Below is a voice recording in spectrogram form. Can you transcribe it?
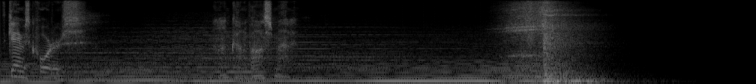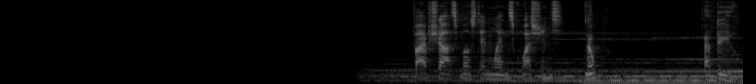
The game's quarters. I'm kind of awesome at it. Five shots, most in wins. Questions? Nope. After you.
